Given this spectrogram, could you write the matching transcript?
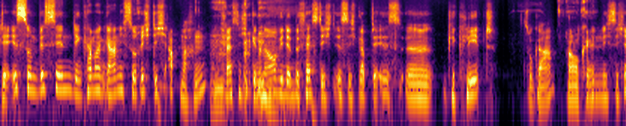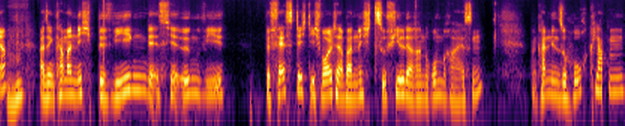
der ist so ein bisschen, den kann man gar nicht so richtig abmachen. Ich weiß nicht genau, wie der befestigt ist. Ich glaube, der ist äh, geklebt sogar. Ah, okay. Bin nicht sicher. Mhm. Also den kann man nicht bewegen. Der ist hier irgendwie befestigt. Ich wollte aber nicht zu viel daran rumreißen. Man kann den so hochklappen.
